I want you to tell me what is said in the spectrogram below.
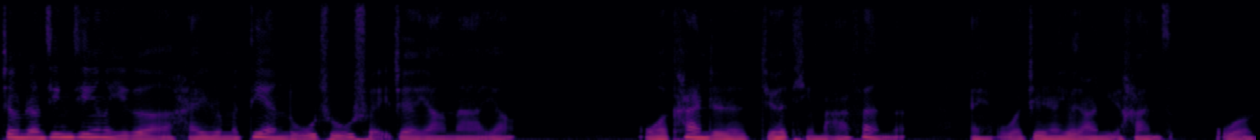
正正经经一个，还有什么电炉煮水这样那样，我看着觉得挺麻烦的。哎，我这人有点女汉子，我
